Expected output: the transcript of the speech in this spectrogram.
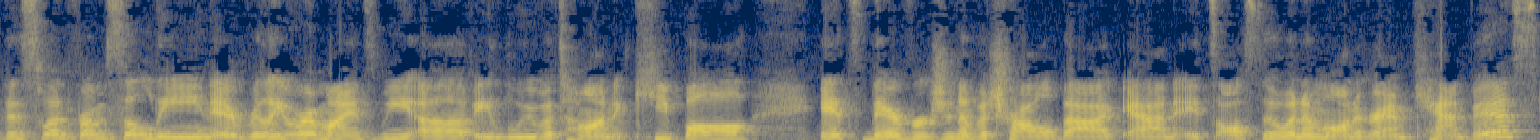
this one from Celine. It really reminds me of a Louis Vuitton Keepall it's their version of a travel bag and it's also in a monogram canvas.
